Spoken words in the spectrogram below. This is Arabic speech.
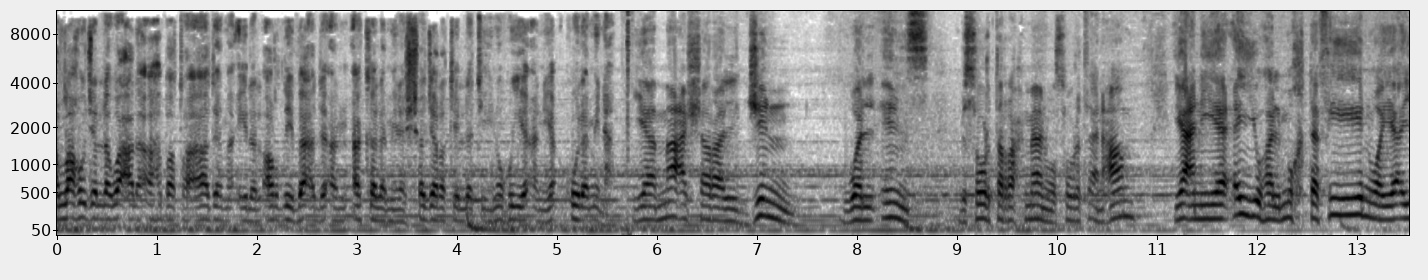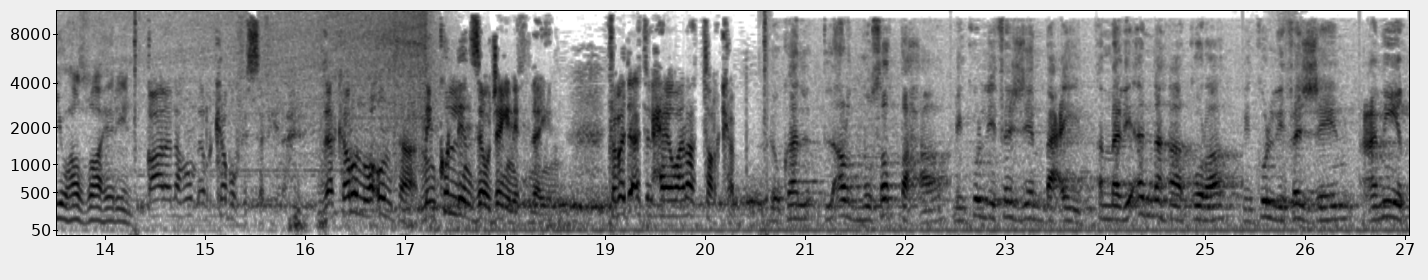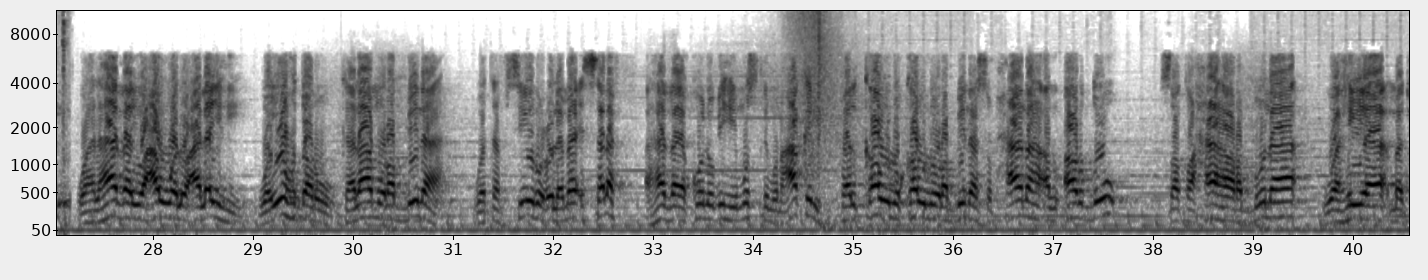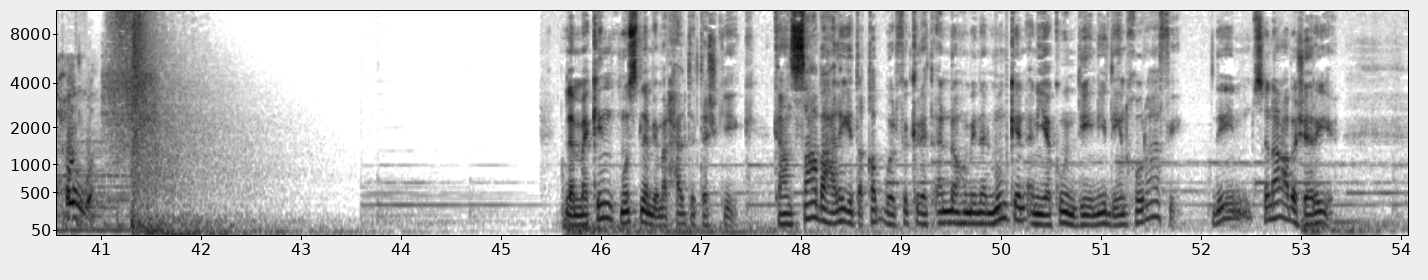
الله جل وعلا أهبط آدم إلى الأرض بعد أن أكل من الشجرة التي نهي أن يأكل منها. يا معشر الجن والإنس بصورة الرحمن وصورة الأنعام يعني يا أيها المختفين ويا أيها الظاهرين. قال لهم اركبوا في السفينة. ذكر وأنثى من كل زوجين اثنين فبدأت الحيوانات تركب. لو كان الأرض مسطحة من كل فج بعيد أما لأنها كرة من كل فج عميق. وهل هذا يعول عليه ويهدر كلام ربنا وتفسير علماء السلف؟ هذا يقول به مسلم عاقل. فالقول قول ربنا سبحانه الأرض سطحها ربنا وهي مدحوة. لما كنت مسلم بمرحلة التشكيك كان صعب علي تقبل فكرة أنه من الممكن أن يكون ديني دين خرافي دين صناعة بشرية.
